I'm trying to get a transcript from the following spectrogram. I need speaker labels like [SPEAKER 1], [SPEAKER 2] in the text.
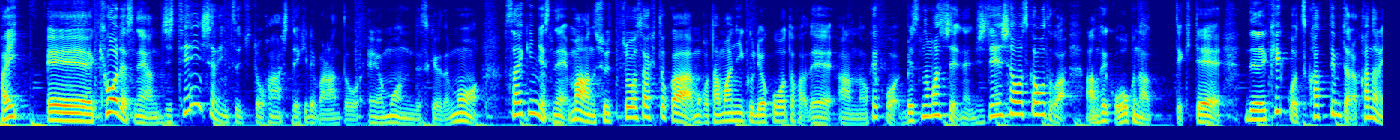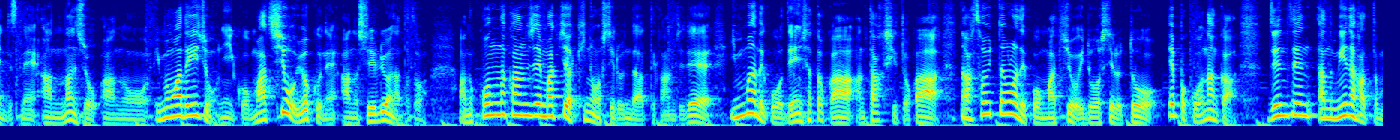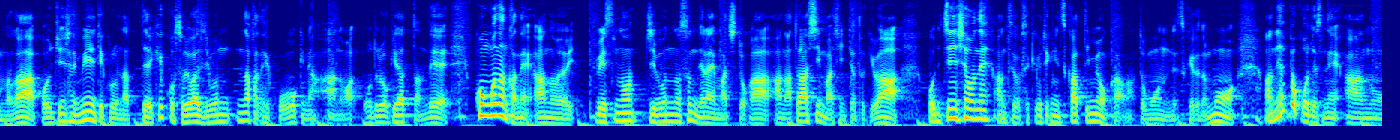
[SPEAKER 1] はい、えー、今日はですね、自転車についてちょっとお話できればなと思うんですけれども、最近ですね、まあ、あの出張先とか、もうたまに行く旅行とかで、あの結構別の街でね、自転車を使うことがあの結構多くなってきて、で、結構使ってみたらかなりですね、あの何でしょう、あの今まで以上にこう街をよくね、あの知れるようになったと。あのこんな感じで街は機能してるんだって感じで、今までこう電車とかタクシーとか、なんかそういったものでこう街を移動してると、やっぱこうなんか全然あの見えなかったものがこう自転車に見えてくるようになって、結構それが自分の中で結構大ききなあの驚きだったんで、今後なんかね、あの別の自分の住んでない街とか、あの新しい街に行った時は、こう自転車をね、あの積極的に使ってみようかなと思うんですけれども、あのやっぱこうですね、あの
